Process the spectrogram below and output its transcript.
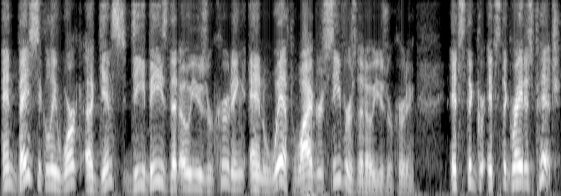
and basically work against DBs that OU's recruiting and with wide receivers that OU's recruiting? It's the it's the greatest pitch.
